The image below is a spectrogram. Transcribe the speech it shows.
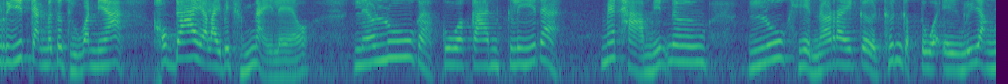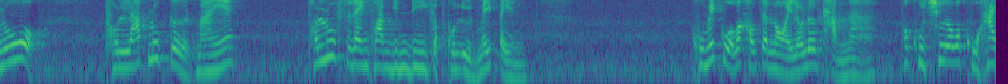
กรี๊ดกันมาจนถึงวันนี้เขาได้อะไรไปถึงไหนแล้ว แล้วลูกอะ กลัวการกรี๊ดอะ แม่ถามนิดนึง ลูกเห็นอะไรเกิดขึ้นกับตัวเองหรือยังลูก ผลลัพธ์ลูกเกิดไหมเพราะลูกแสดงความยินดีกับคนอื่นไม่เป็นครูไม่กลัวว่าเขาจะนอยแล้วเลิกทำนะเพ ราะครูเชื่อว่าครูให้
